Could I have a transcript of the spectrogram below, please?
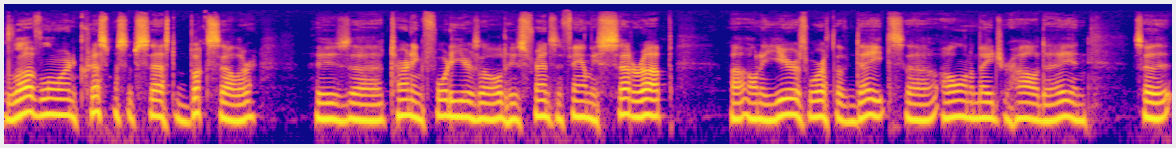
lovelorn, Christmas obsessed bookseller who's uh, turning 40 years old, whose friends and family set her up uh, on a year's worth of dates, uh, all on a major holiday, and so that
